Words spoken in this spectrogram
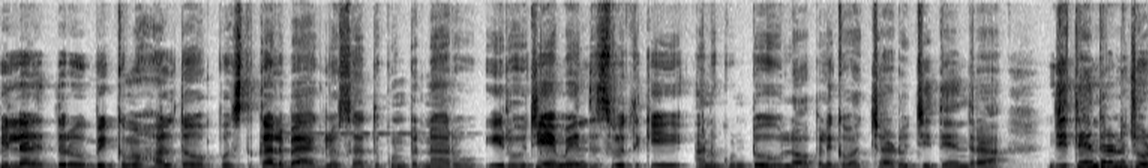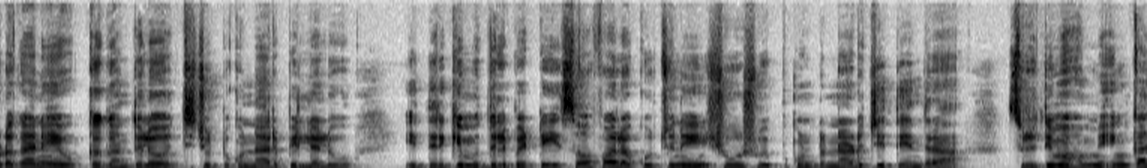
పిల్లలిద్దరూ బిక్కమొహాలతో పుస్తకాల బ్యాగ్లో సర్దుకుంటున్నారు. ఈరోజు ఏమైంది శృతికి? అనుకుంటూ లోపలికి వచ్చాడు జితేంద్ర. జితేంద్రను చూడగానే ఒక్క గంతులో వచ్చి చుట్టుకున్నారు పిల్లలు. ఇద్దరికి ముద్దులు పెట్టి సోఫాలో కూర్చుని షూస్ విప్పుకుంటున్నాడు జితేంద్ర. శృతి మొహం ఇంకా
